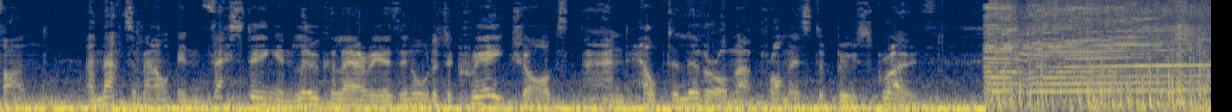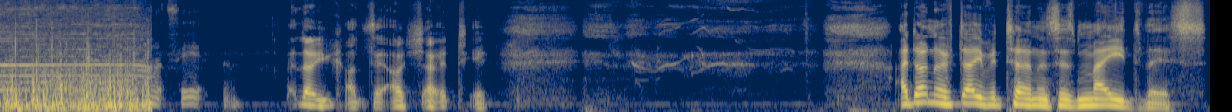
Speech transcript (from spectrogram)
Fund, and that's about investing in local areas in order to create jobs and help deliver on that promise to boost growth. See it. No, you can't see it. I'll show it to you. I don't know if David Turners has made this,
